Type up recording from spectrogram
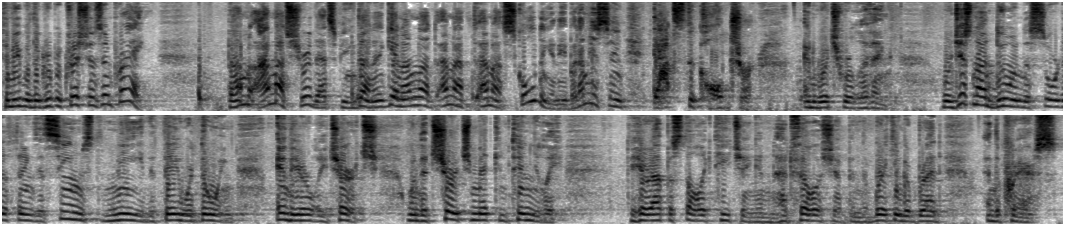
to meet with a group of Christians and pray. But I'm, I'm not sure that's being done. And again, I'm not, I'm not, I'm not scolding anybody. I'm just saying that's the culture in which we're living. We're just not doing the sort of things it seems to me that they were doing in the early church when the church met continually to hear apostolic teaching and had fellowship and the breaking of bread and the prayers.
